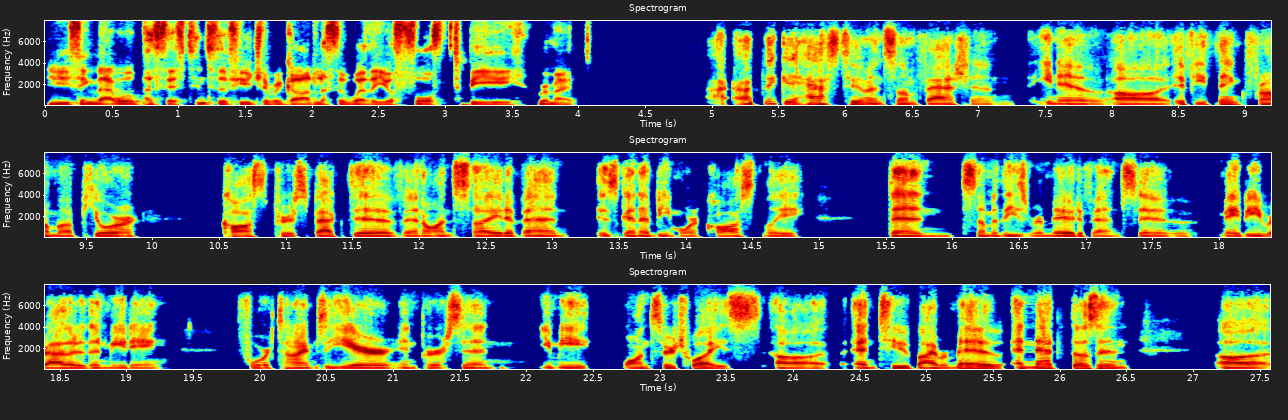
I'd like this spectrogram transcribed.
do you think that will persist into the future regardless of whether you're forced to be remote? I think it has to in some fashion. You know, uh, if you think from a pure cost perspective, an on-site event is going to be more costly than some of these remote events. So maybe rather than meeting four times a year in person, you meet once or twice, uh, and two by remote, and that doesn't uh,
